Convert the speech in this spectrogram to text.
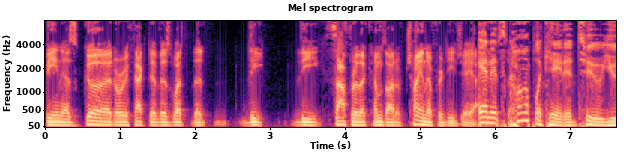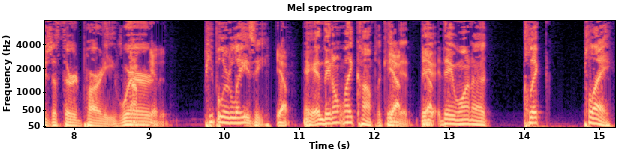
being as good or effective as what the the the software that comes out of China for DJI. And it's complicated to use a third party where people are lazy Yep. and they don't like complicated. Yep, yep. They, they want to click play.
